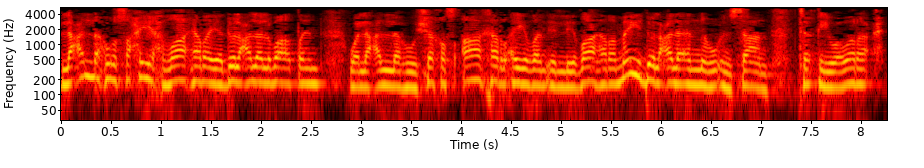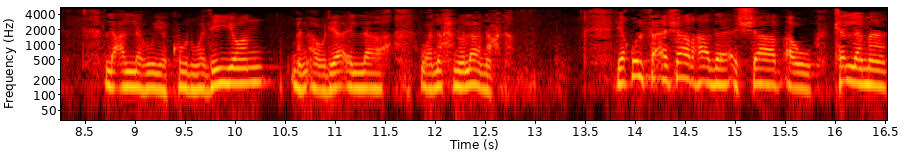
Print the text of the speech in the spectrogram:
لعله صحيح ظاهرة يدل على الباطن ولعله شخص آخر أيضا اللي ظاهرة ما يدل على أنه إنسان تقي وورع. لعله يكون ولي من أولياء الله ونحن لا نعلم. يقول فأشار هذا الشاب أو كلم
